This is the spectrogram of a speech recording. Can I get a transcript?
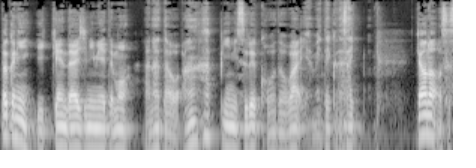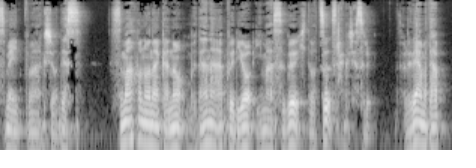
特に一見大事に見えてもあなたをアンハッピーにする行動はやめてください。今日のおすすめ1分アクションです。スマホの中の無駄なアプリを今すぐ一つ削除する。それではまた。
